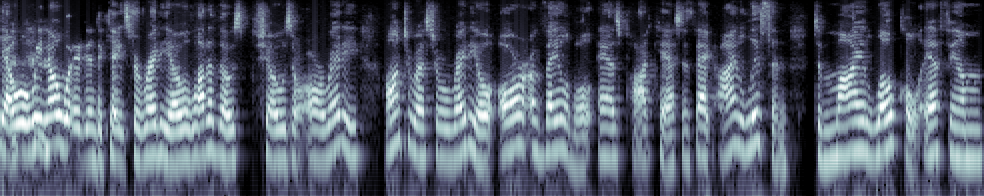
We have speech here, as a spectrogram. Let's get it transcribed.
yeah, well, we know what it indicates for radio. A lot of those shows are already on terrestrial radio are available as podcasts. In fact, I listen to my local FM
